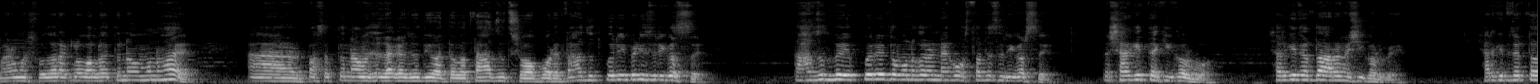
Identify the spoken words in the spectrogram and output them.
বারো মাস রোজা রাখলেও ভালো হয়তো না মনে হয়। আর পাঁচাত্তর নামাজের জায়গায় যদি হয়তো বা তাহাজুদ সহ পরে তাহাজুদ করে বেটি চুরি করছে। তাহাজুদ করে তো মনে করেন এক ওস্তাদে চুরি করছে। তো সার্কিটটা কী করব? সার্কিটটা তো আরও বেশি করবে। সার্কিটটা তো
